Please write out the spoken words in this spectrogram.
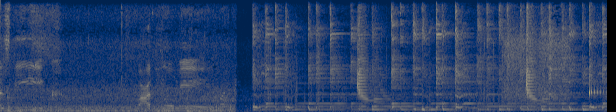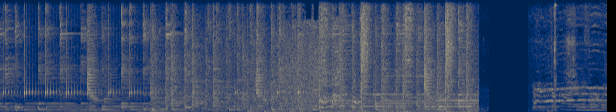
नज़दीक वादियों में। शेरों में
